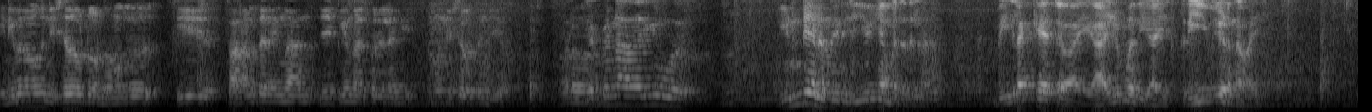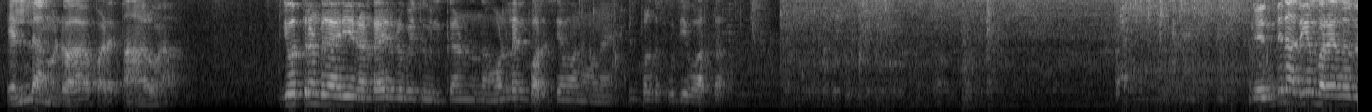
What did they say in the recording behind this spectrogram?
ഇനിയിപ്പോ നമുക്ക് നിഷേധവട്ടമുണ്ട് നമുക്ക് ഈ സ്ഥാനത്ത് ജയിപ്പിക്കാൻ താല്പര്യമില്ലെങ്കിൽ നമുക്ക് നിഷേധവട്ടം ചെയ്യാം. പിന്നെ അതായിരിക്കും കൂടുതൽ. ഇന്ത്യയിലൊന്നും ഇനി ജീവിക്കാൻ പറ്റത്തില്ല. വിലക്കയറ്റമായി അഴിമതിയായി സ്ത്രീ പീഡനമായി എല്ലാം കൊണ്ടും ആകെപ്പാടെ താറുമാ ഇരുപത്തിരണ്ടുകാരി രണ്ടായിരം രൂപയ്ക്ക് വിൽക്കാൻ നിന്ന ഓൺലൈൻ പരസ്യമാണ് ഇപ്പോഴത്തെ പുതിയ വാർത്ത. എന്തിനധികം പറയുന്നത്?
